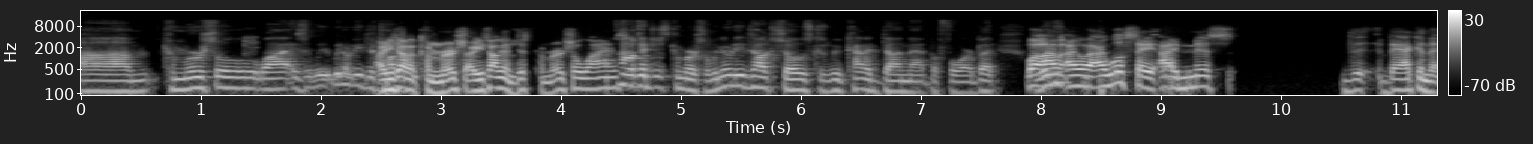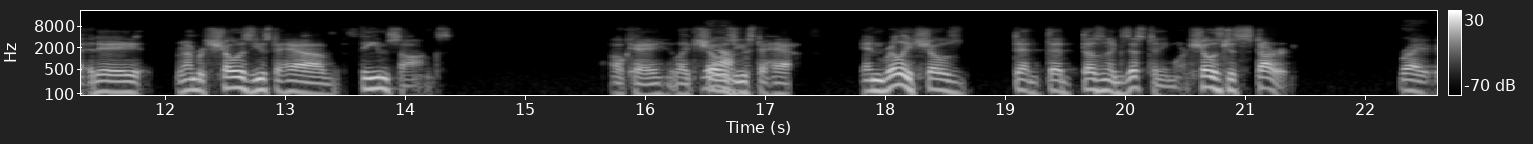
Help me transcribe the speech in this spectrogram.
Um, commercial wise, we, we don't need to. Are you talking commercial? Are you talking just commercial wise? I'm talking just commercial. We don't need to talk shows because we've kind of done that before. But well, I, I, I will say I miss the back in the day. Remember, shows used to have theme songs. Okay, like shows yeah. used to have, and really shows that that doesn't exist anymore. Shows just start. Right.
